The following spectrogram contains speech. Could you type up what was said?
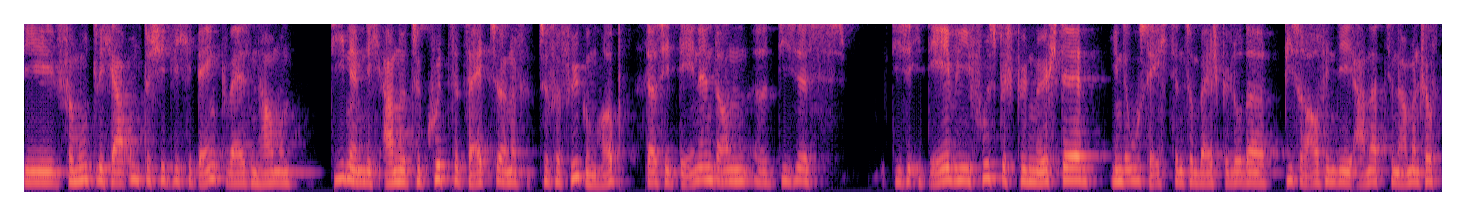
die vermutlich auch unterschiedliche Denkweisen haben und die nämlich auch nur zu kurzer Zeit zu einer, zur Verfügung habe, dass ich denen dann äh, dieses, diese Idee, wie ich Fußball spielen möchte, in der U16 zum Beispiel oder bis rauf in die A-Nationalmannschaft,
